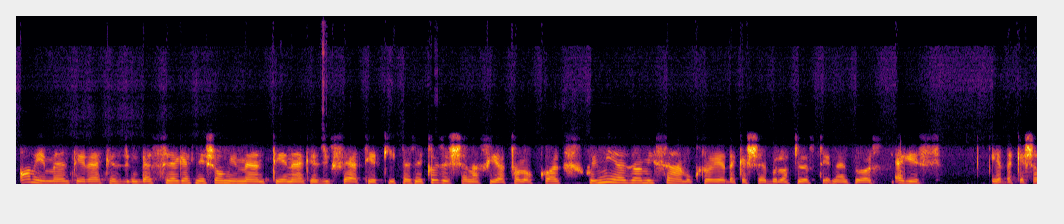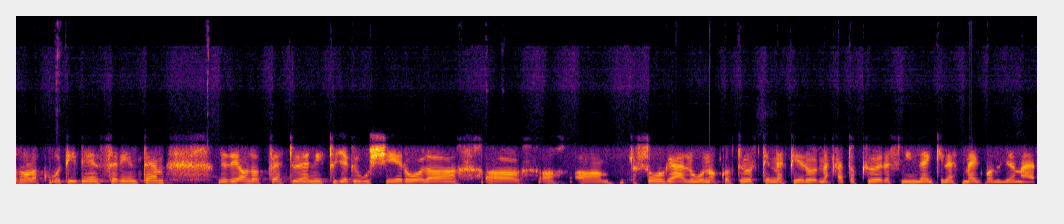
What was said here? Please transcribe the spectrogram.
ami mentén elkezdünk beszélgetni, és ami mentén elkezdjük feltérképezni közösen a fiatalokkal, hogy mi az, ami számukra érdekes ebből a történetből. Egész érdekesen alakult idén szerintem. De azért alapvetően itt ugye Grúséról, a, a, a, a szolgálónak a történetéről, meg hát a kör, ez mindenkinek megvan ugye már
